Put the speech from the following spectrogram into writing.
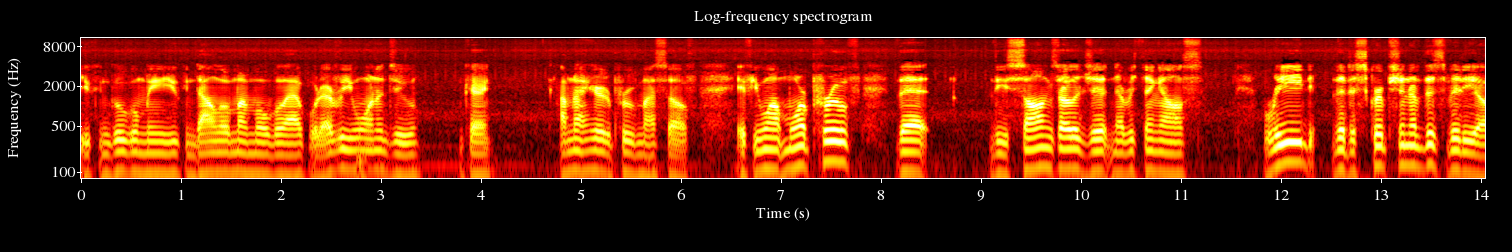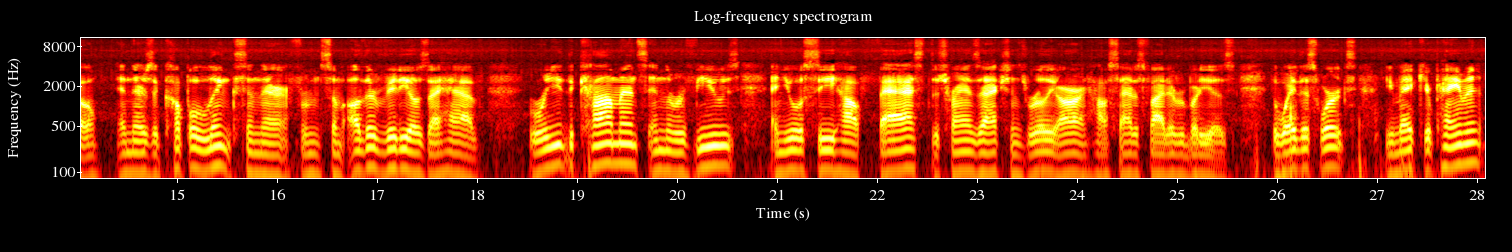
You can Google me. You can download my mobile app. Whatever you want to do. Okay? I'm not here to prove myself. If you want more proof, that these songs are legit and everything else, read the description of this video and there's a couple links in there from some other videos I have. Read the comments and the reviews and you will see how fast the transactions really are and how satisfied everybody is. The way this works, you make your payment,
